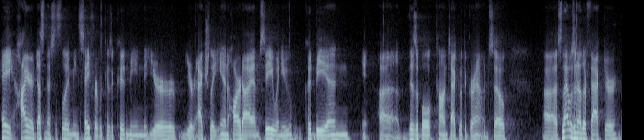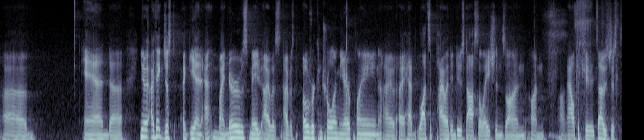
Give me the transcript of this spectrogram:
hey, higher doesn't necessarily mean safer because it could mean that you're you're actually in hard IMC when you could be in uh, visible contact with the ground. So, uh, so that was another factor. Uh, and uh, you know, I think just again, my nerves made I was I was over controlling the airplane. I, I had lots of pilot induced oscillations on on on altitudes. I was just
